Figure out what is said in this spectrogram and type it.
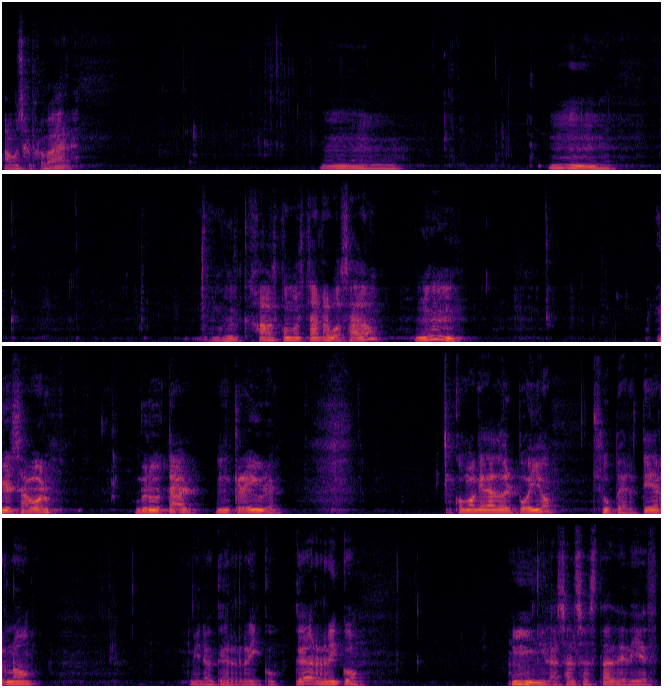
Vamos a probar. Mmm. Mmm. Fijaos cómo está rebozado. Mmm. Y el sabor. Brutal. Increíble. Cómo ha quedado el pollo. Súper tierno. Mira, qué rico. Qué rico. Mmm, y la salsa está de 10.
